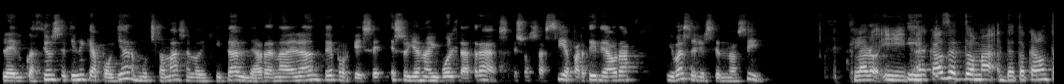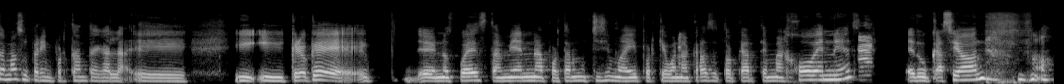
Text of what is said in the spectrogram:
la educación se tiene que apoyar mucho más en lo digital de ahora en adelante porque eso ya no hay vuelta atrás. Eso es así a partir de ahora y va a seguir siendo así. Claro, y, acabas de, de, tocar un tema súper importante, Gala, eh, y, creo que eh, nos puedes también aportar muchísimo ahí, porque bueno, acabas de tocar temas jóvenes, educación, ¿no?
